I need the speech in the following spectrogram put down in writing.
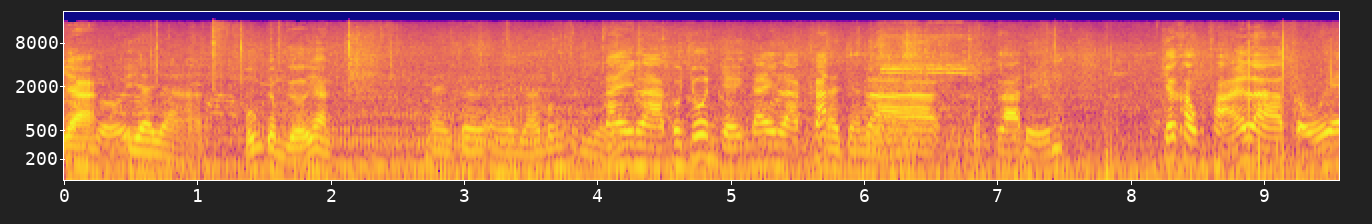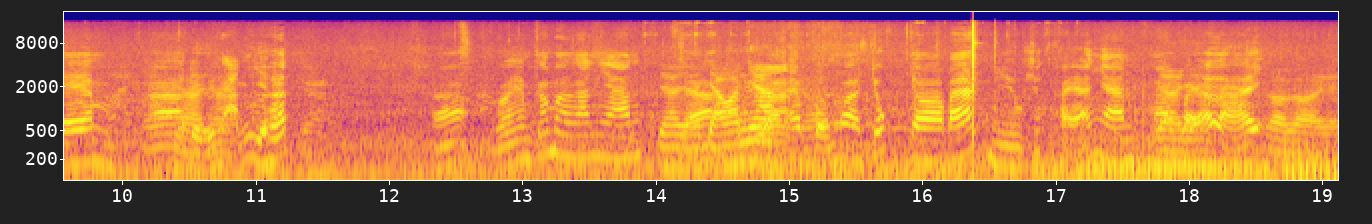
Dạ. dạ dạ. Bốn trăm rưỡi anh. Đây chơi gửi bốn trăm rưỡi. Đây là cô chú anh chị đây là khách Đây là là điện. Chứ không phải là tụi em à, Dạ, điện dạ. ảnh gì hết. Đó. rồi em cảm ơn anh nha anh. Dạ dạ chào anh nha. Dạ. em cũng à, chúc cho bác nhiều sức khỏe nha anh. Mau Dạ, khỏe dạ. lại. Rồi rồi Ờ,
